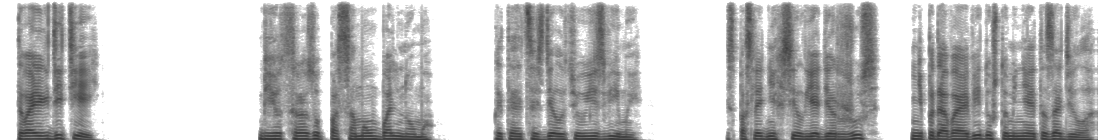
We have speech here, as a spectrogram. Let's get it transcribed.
— твоих детей». Бьет сразу по самому больному. Пытается сделать уязвимой. Из последних сил я держусь, не подавая виду, что меня это задело.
